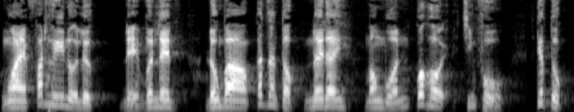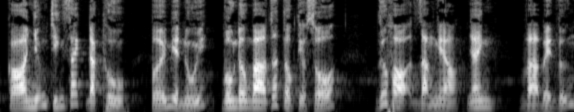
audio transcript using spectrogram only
Ngoài phát huy nội lực để vươn lên, đồng bào các dân tộc nơi đây mong muốn Quốc hội, Chính phủ tiếp tục có những chính sách đặc thù với miền núi, vùng đồng bào dân tộc thiểu số, giúp họ giảm nghèo nhanh và bền vững.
